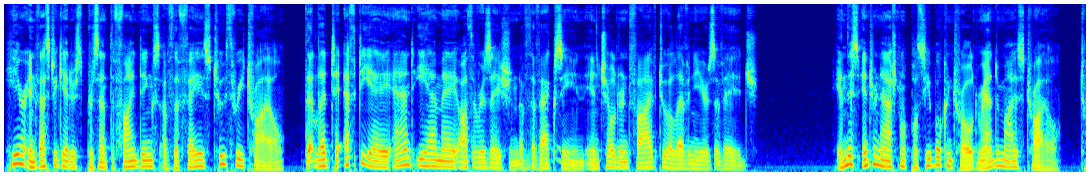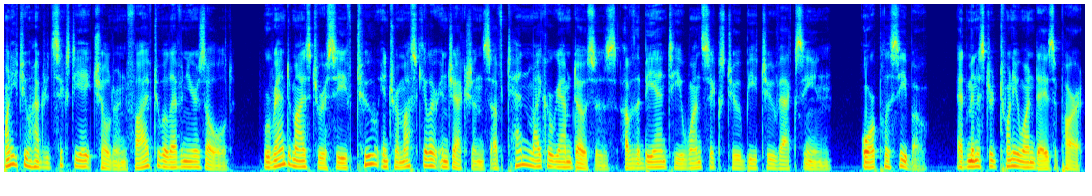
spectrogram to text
Here, investigators present the findings of the Phase 2 3 trial that led to FDA and EMA authorization of the vaccine in children 5 to 11 years of age. In this international placebo controlled randomized trial, 2,268 children 5 to 11 years old were randomized to receive two intramuscular injections of 10 microgram doses of the BNT 162b2 vaccine, or placebo, administered 21 days apart.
